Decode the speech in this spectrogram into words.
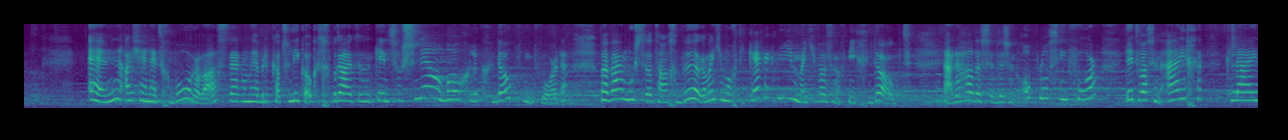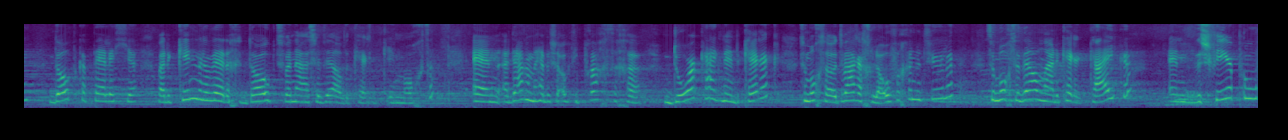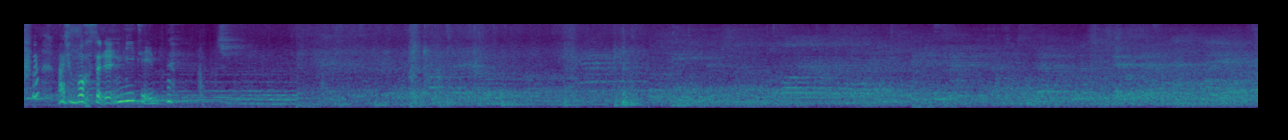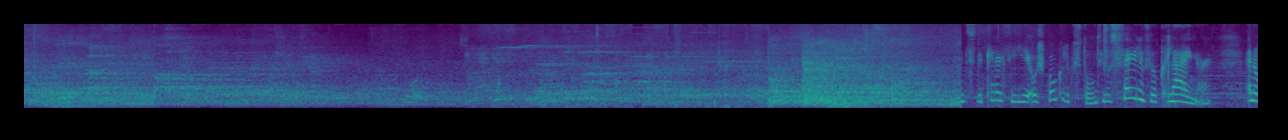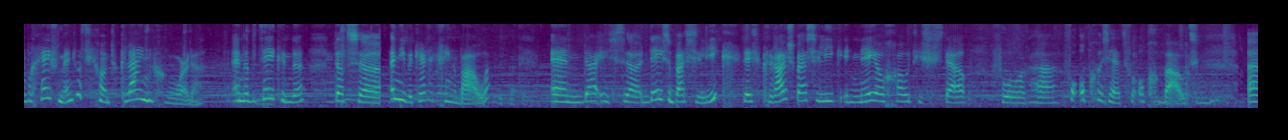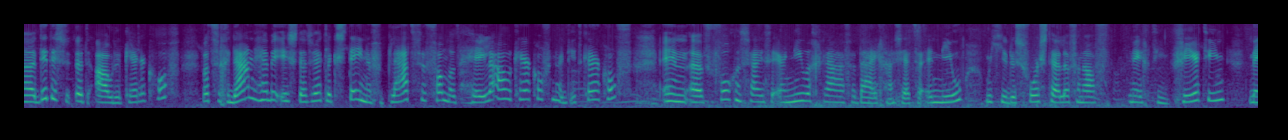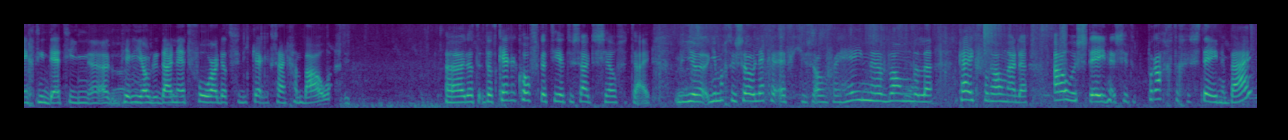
En als jij net geboren was, daarom hebben de katholieken ook het gebruikt dat een kind zo snel mogelijk gedoopt moet worden. Maar waar moest dat dan gebeuren? Want je mocht die kerk niet in, want je was nog niet gedoopt. Nou, daar hadden ze dus een oplossing voor. Dit was een eigen klein doopkapelletje waar de kinderen werden gedoopt waarna ze wel de kerk in mochten. En uh, daarom hebben ze ook die prachtige doorkijk naar de kerk. Ze mochten, het waren gelovigen natuurlijk. Ze mochten wel naar de kerk kijken en de sfeer proeven, maar ze mochten er niet in. De kerk die hier oorspronkelijk stond, die was veel en veel kleiner. En op een gegeven moment was hij gewoon te klein geworden. En dat betekende dat ze een nieuwe kerk gingen bouwen. En daar is uh, deze basiliek, deze kruisbasiliek in neogotische stijl voor, uh, voor opgezet, voor opgebouwd. Uh, dit is het oude kerkhof. Wat ze gedaan hebben is daadwerkelijk stenen verplaatsen van dat hele oude kerkhof naar dit kerkhof. En uh, vervolgens zijn ze er nieuwe graven bij gaan zetten. En nieuw moet je je dus voorstellen vanaf 1914, 1913, uh, de periode daar net voor dat ze die kerk zijn gaan bouwen. Uh, dat, dat, kerkhof dateert dus uit dezelfde tijd. Je, je mag er zo lekker eventjes overheen uh, wandelen. Kijk vooral naar de oude stenen. Er zitten prachtige stenen bij.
